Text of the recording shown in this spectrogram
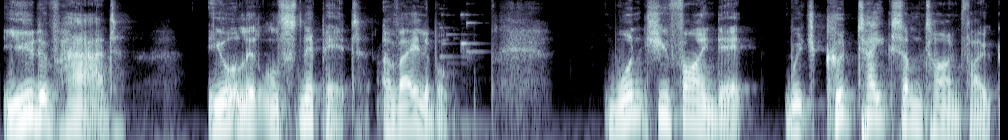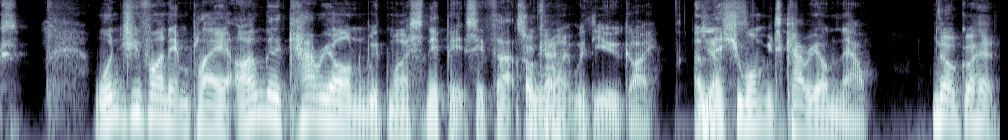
you'd have had your little snippet available. Once you find it, which could take some time, folks, once you find it and play it, I'm going to carry on with my snippets if that's all right Okay. with you, Guy. Unless Yes. you want me to carry on now. no, go ahead.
